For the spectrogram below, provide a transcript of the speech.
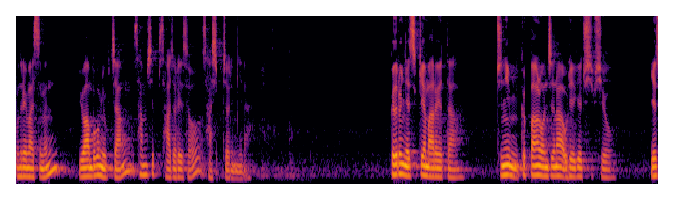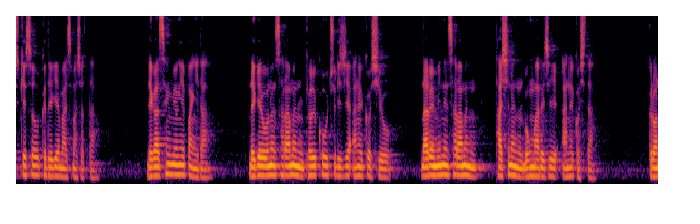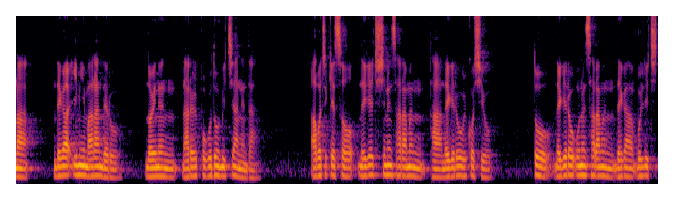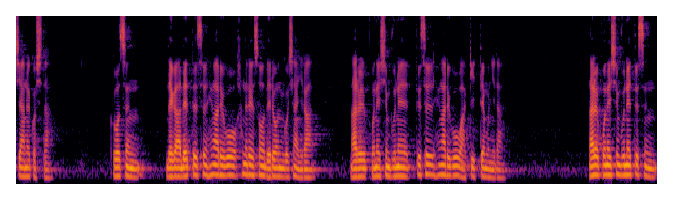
오늘의 말씀은 요한복음 6장 34절에서 40절입니다. 그들은 예수께 말하였다. 주님, 그 빵을 언제나 우리에게 주십시오. 예수께서 그들에게 말씀하셨다. 내가 생명의 빵이다. 내게로 오는 사람은 결코 줄이지 않을 것이요 나를 믿는 사람은 다시는 목마르지 않을 것이다. 그러나 내가 이미 말한 대로 너희는 나를 보고도 믿지 않는다. 아버지께서 내게 주시는 사람은 다 내게로 올 것이요 또 내게로 오는 사람은 내가 물리치지 않을 것이다. 그것은 내가 내 뜻을 행하려고 하늘에서 내려온 것이 아니라 나를 보내신 분의 뜻을 행하려고 왔기 때문이다. 나를 보내신 분의 뜻은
